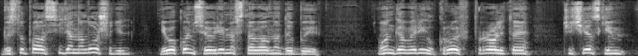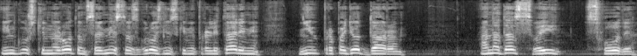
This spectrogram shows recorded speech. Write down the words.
выступал, сидя на лошади, его конь все время вставал на дыбы. Он говорил, кровь, пролитая чеченским и ингушским народом совместно с грозненскими пролетариями, не пропадет даром. Она даст свои сходы.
